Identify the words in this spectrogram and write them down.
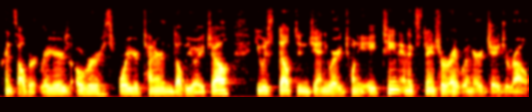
Prince Albert Raiders over his four year tenure in the WHL. He was dealt in January 2018 in exchange for right winger Jay Jerome.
